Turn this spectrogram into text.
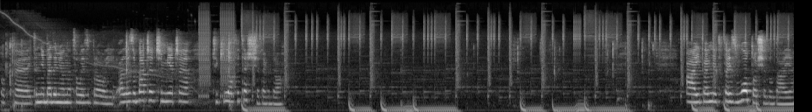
Okej, to nie będę miał na całej zbroi, ale zobaczę czy miecze, czy kilofy też się tak da. I pewnie tutaj złoto się dodaje.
